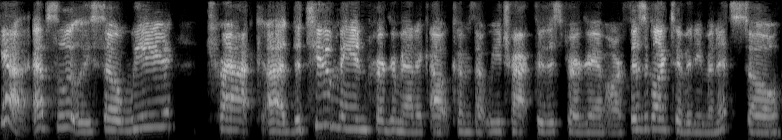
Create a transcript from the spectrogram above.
Yeah, absolutely. So we track uh, the two main programmatic outcomes that we track through this program are physical activity minutes. So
